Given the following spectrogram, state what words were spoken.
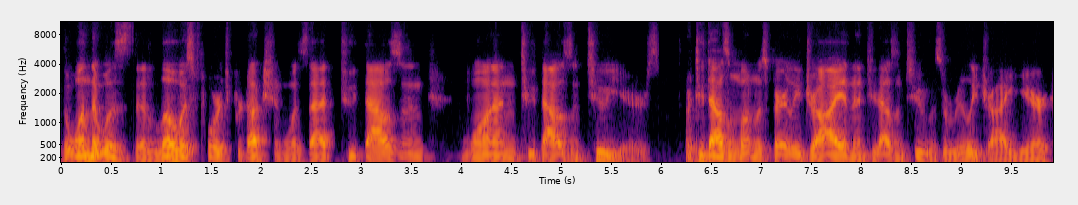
The one that was the lowest forage production was that 2001, 2002 years or 2001 was fairly dry and then 2002 was a really dry year.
